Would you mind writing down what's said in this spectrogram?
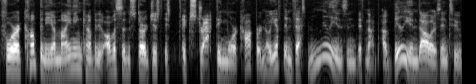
for a company, a mining company, to all of a sudden start just extracting more copper. No, you have to invest millions, and if not a billion dollars, into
